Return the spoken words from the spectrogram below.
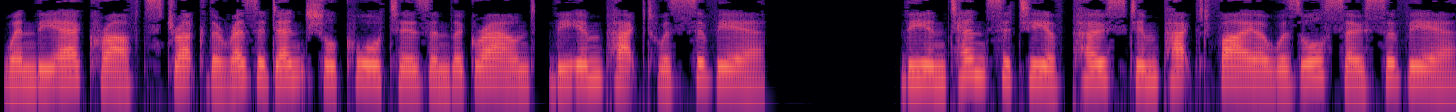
When the aircraft struck the residential quarters and the ground, the impact was severe. The intensity of post-impact fire was also severe.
